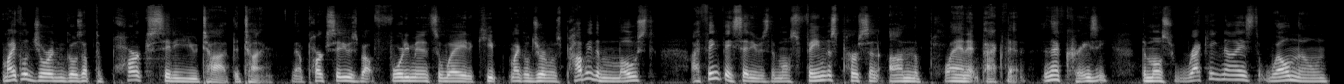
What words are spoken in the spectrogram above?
Michael Jordan goes up to Park City, Utah at the time. Now, Park City was about 40 minutes away to keep Michael Jordan was probably the most, I think they said he was the most famous person on the planet back then. Isn't that crazy? The most recognized, well-known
